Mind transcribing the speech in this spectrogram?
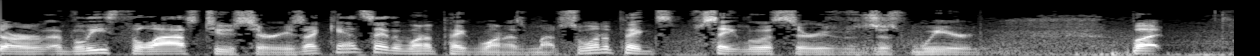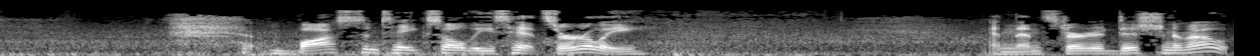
or at least the last two series. I can't say the Winnipeg one as much. The Winnipeg St. Louis series was just weird. But Boston takes all these hits early and then started dishing them out.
